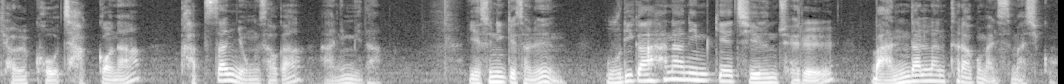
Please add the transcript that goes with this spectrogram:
결코 작거나 값싼 용서가 아닙니다. 예수님께서는 우리가 하나님께 지은 죄를 만 달란트라고 말씀하시고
